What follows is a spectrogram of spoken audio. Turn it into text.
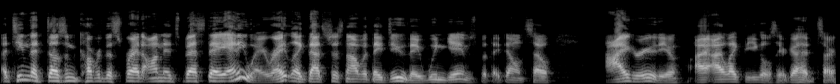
A team that doesn't cover the spread on its best day anyway, right? Like that's just not what they do. They win games, but they don't. So I agree with you. I, I like the Eagles here. Go ahead. Sorry.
